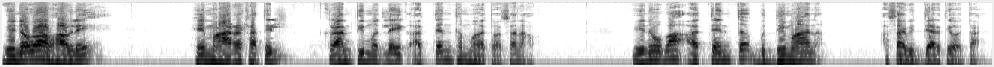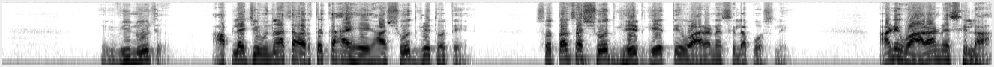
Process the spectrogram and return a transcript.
विनोबा भावले हे महाराष्ट्रातील क्रांतीमधलं एक अत्यंत महत्त्वाचं नाव. विनोबा अत्यंत बुद्धिमान असा विद्यार्थी होता. विनूज आपल्या जीवनाचा अर्थ काय आहे हा शोध घेत होते. स्वतःचा शोध घेत घेत ते वाराणसीला पोचले आणि वाराणसीला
